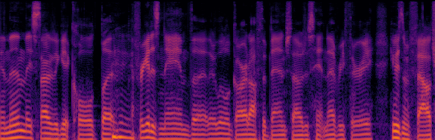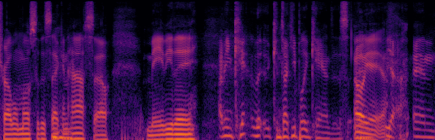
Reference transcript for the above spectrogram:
And then they started to get cold, but Mhm. I forget his name. The their little guard off the bench that was just hitting every three. He was in foul trouble most of the 2nd Mhm. half, so maybe they I mean, Can- Kentucky played Kansas. Oh, yeah, yeah. yeah. And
